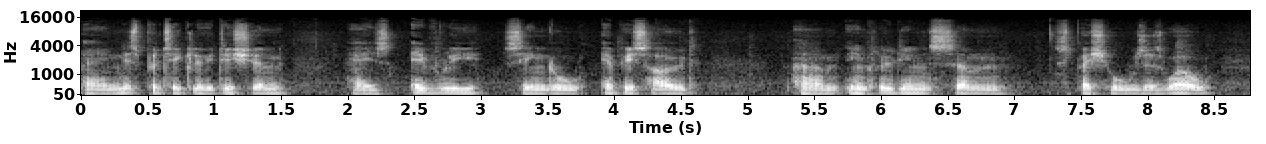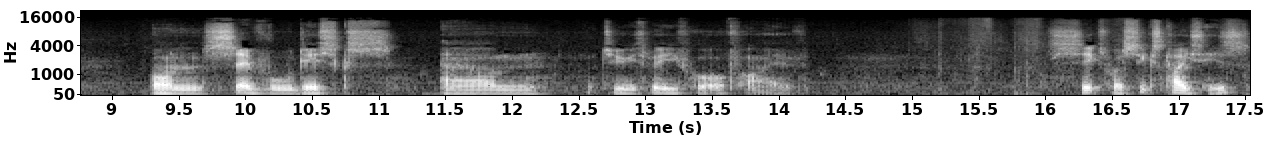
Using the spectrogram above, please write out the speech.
and this particular edition has every single episode, um, including some specials as well, on several discs. Um, two, three, four, five, six, well, six cases.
